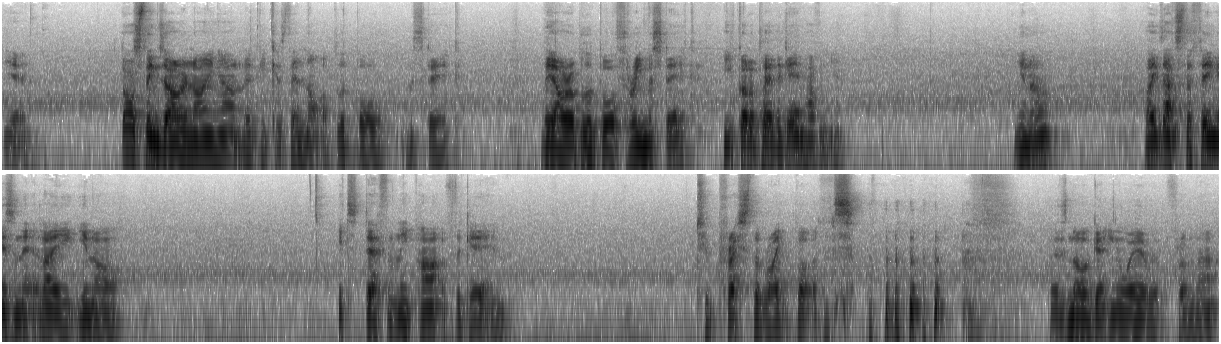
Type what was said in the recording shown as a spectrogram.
he? Yeah. Those things are annoying, aren't they? Because they're not a Blood Bowl mistake. They are a Blood Bowl 3 mistake. You've got to play the game, haven't you? You know? Like, that's the thing, isn't it? Like, you know... It's definitely part of the game to press the right buttons. There's no getting away from that.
